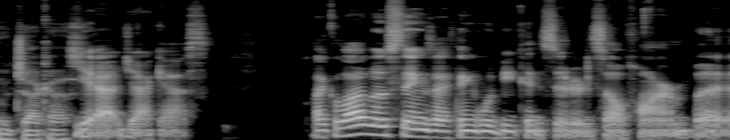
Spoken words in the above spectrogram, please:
Oh, jackass. yeah, jackass. Like a lot of those things I think would be considered self-harm, but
